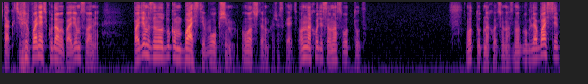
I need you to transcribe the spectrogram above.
так, теперь понять, куда мы пойдем с вами. Пойдем за ноутбуком Басти, в общем. Вот что я вам хочу сказать. Он находится у нас вот тут. Вот тут находится у нас ноутбук для Басти.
